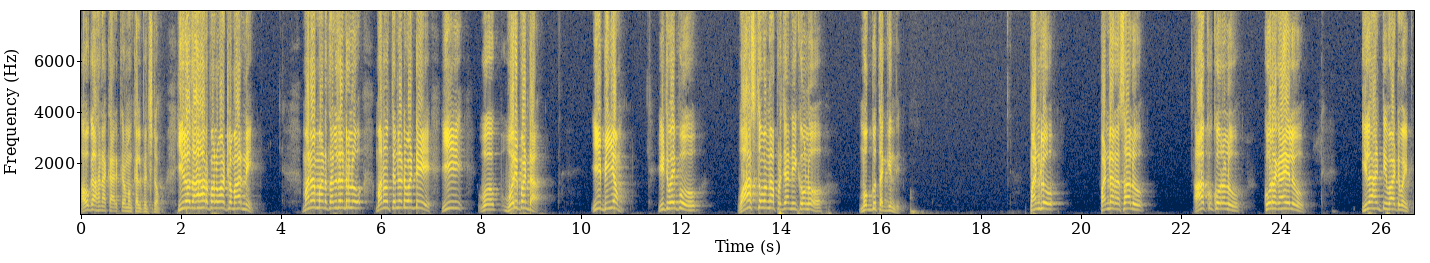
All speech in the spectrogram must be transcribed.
అవగాహన కార్యక్రమం కల్పించడం. ఈరోజు ఆహారపు అలవాట్లు మారినాయి. మనం మన తల్లిదండ్రులు మనం తిన్నటువంటి ఈ వరి పంట ఈ బియ్యం ఇటువైపు వాస్తవంగా ప్రజానీకంలో మొగ్గు తగ్గింది. పండ్లు పండ్ల రసాలు ఆకుకూరలు కూరగాయలు ఇలాంటి వాటి వైపు.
